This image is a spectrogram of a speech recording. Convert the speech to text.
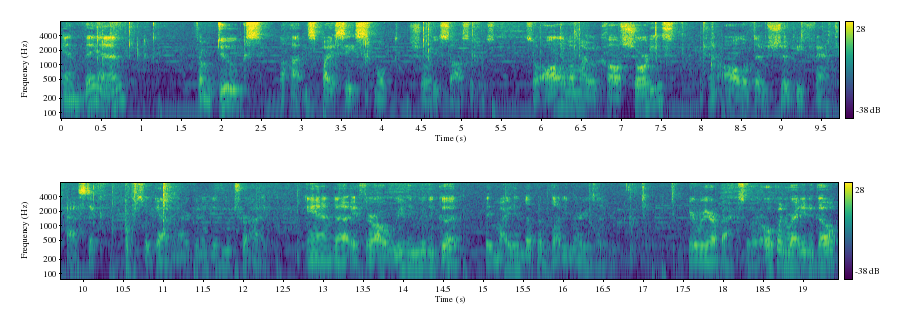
And then from Duke's, the hot and spicy smoked shorty sausages. So all of them I would call shorties, and all of them should be fantastic. So Gab and I are going to give them a try. And uh, if they're all really, really good, they might end up in Bloody Marys later. Here we are back. So they're open, ready to go.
